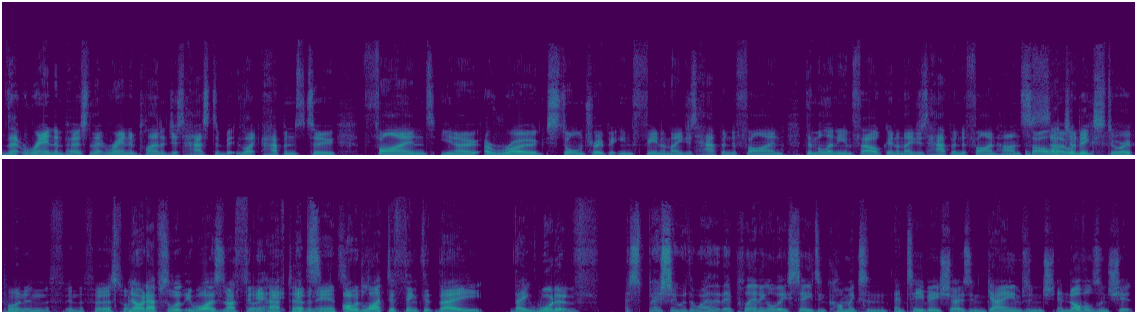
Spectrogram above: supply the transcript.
that random person, that random planet just has to be like happens to find, you know, a rogue stormtrooper in Finn, and they just happen to find the Millennium Falcon, and they just happen to find Han It's Solo. such a and- big story point in the in the first one. no, it absolutely was, and I So think have to have an answer. I would like to think that they they would have, especially with the way that they're planting all these seeds in comics and, and TV shows and games and, and novels and shit.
